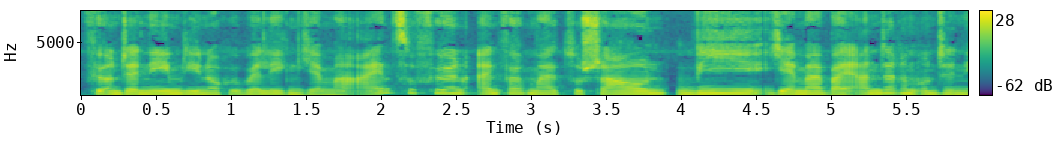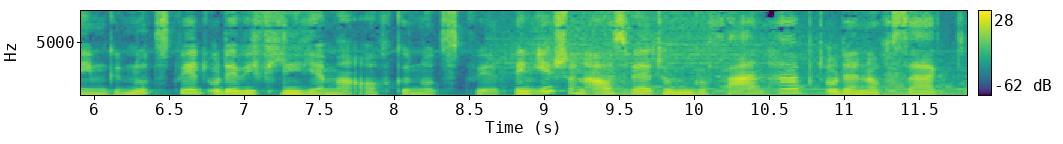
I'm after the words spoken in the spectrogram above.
für Unternehmen, die noch überlegen, Yammer einzuführen, einfach mal zu schauen, wie Yammer bei anderen Unternehmen genutzt wird oder wie viel Yammer auch genutzt wird. Wenn ihr schon Auswertungen gefahren habt oder noch sagt,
